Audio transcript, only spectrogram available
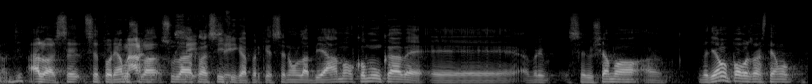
oggi... Allora, se, se torniamo Marco, sulla, sulla sì, classifica, sì. perché se non l'abbiamo... Comunque, vabbè, eh, se riusciamo a... Vediamo un po' cosa stiamo...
